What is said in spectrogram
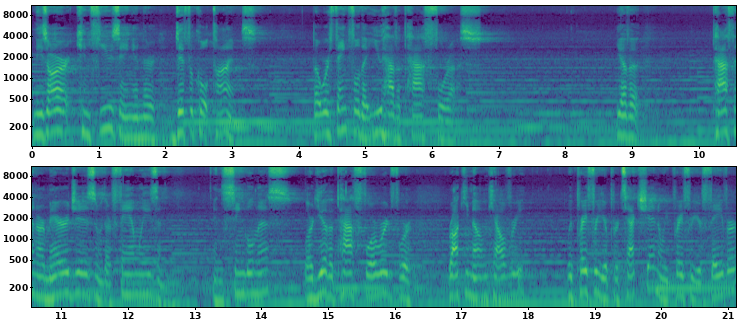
And these are confusing and they're difficult times, but we're thankful that you have a path for us. You have a path in our marriages and with our families and in singleness. Lord, you have a path forward for Rocky Mountain Calvary. We pray for your protection and we pray for your favor.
